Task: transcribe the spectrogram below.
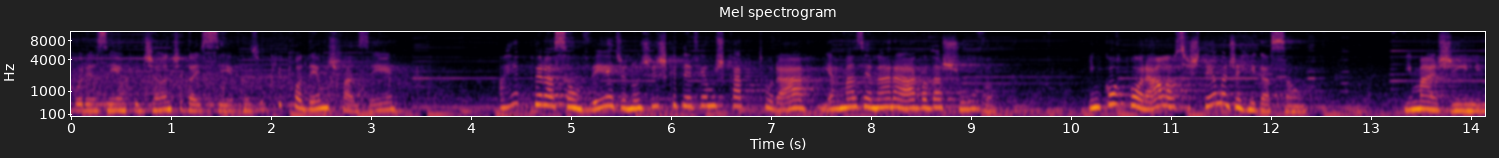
Por exemplo, diante das secas, o que podemos fazer? A recuperação verde nos diz que devemos capturar e armazenar a água da chuva, incorporá-la ao sistema de irrigação. Imagine,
